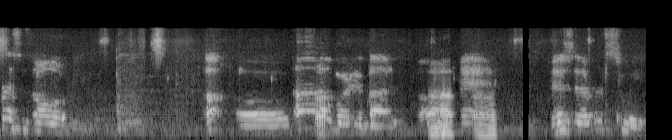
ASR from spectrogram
presses all over you. Uh oh. Oh, don't worry about it. Oh, Uh-oh. man. Is this ever sweet?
